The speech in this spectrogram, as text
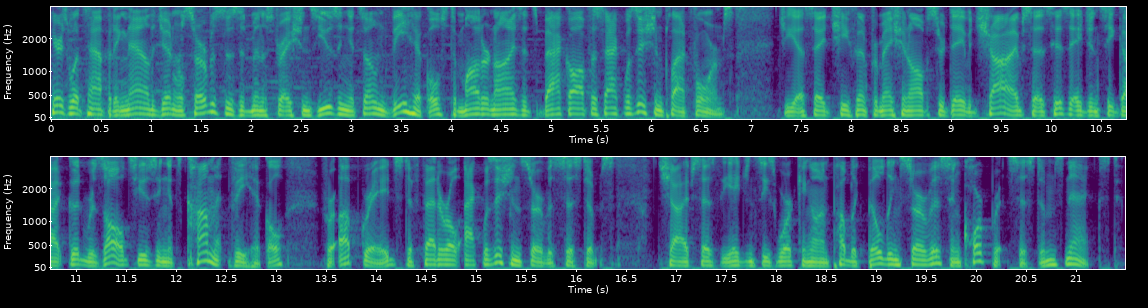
Here's what's happening now. The General Services Administration's using its own vehicles to modernize its back office acquisition platforms. GSA Chief Information Officer David Shive says his agency got good results using its Comet vehicle for upgrades to federal acquisition service systems. Shive says the agency's working on public building service and corporate systems next.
